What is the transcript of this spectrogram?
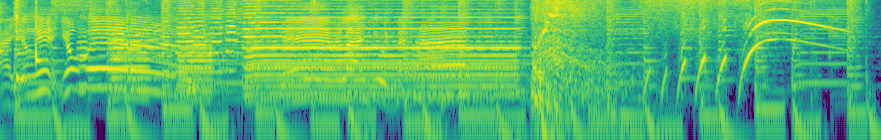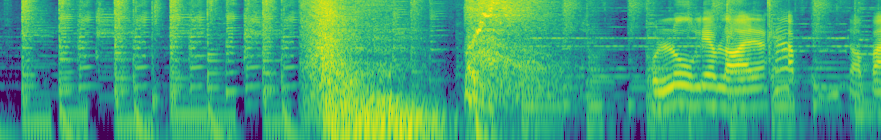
อะยกนี้ยกมือเอเวลาหยุดนะครับคุณลูกเรียบร้อยนะครับ ต่อไป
